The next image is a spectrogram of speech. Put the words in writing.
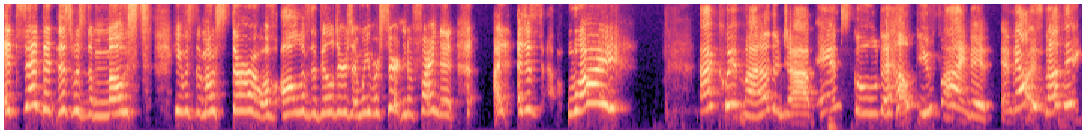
it said that this was the most, he was the most thorough of all of the builders, and we were certain to find it. I, I just, why? I quit my other job and school to help you find it, and now it's nothing.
